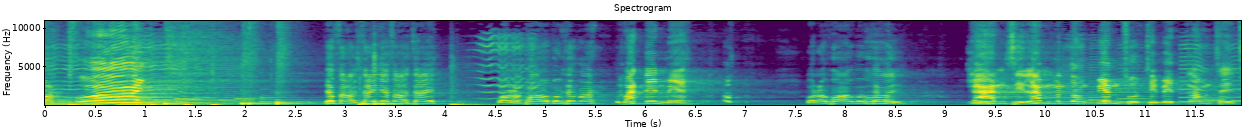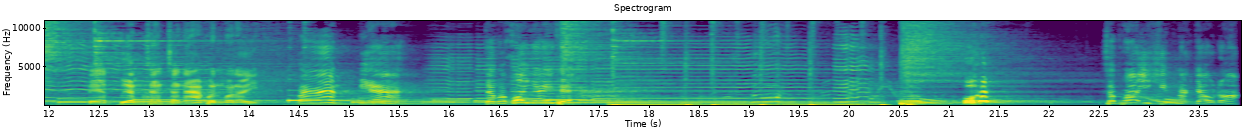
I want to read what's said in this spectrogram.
บ่โอ้ยอย่าเฝ้าใจอย่าเฝ้าใจบอกน้องพอเอาเบิ่งซะก่อนวัดเด่นแหม บอกน้องพอเอาเบิ่งซะก่อนการสิล่ำมันต้องเปลี่ยนสุดสิเป็นล่ำใช้แดดเปื้อนศาสนาเพิ่นบ่ได้บ้านเมียจะมาค่อยไงเถอะโอ้ยเฉพาะอีขิดมักเจ้าเนาะ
